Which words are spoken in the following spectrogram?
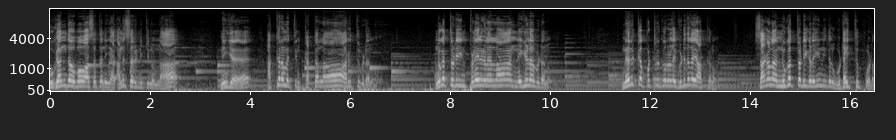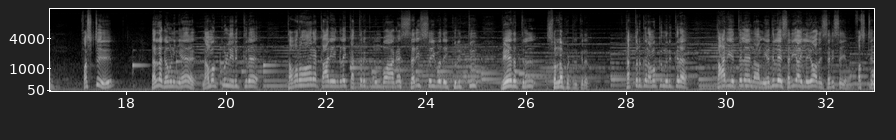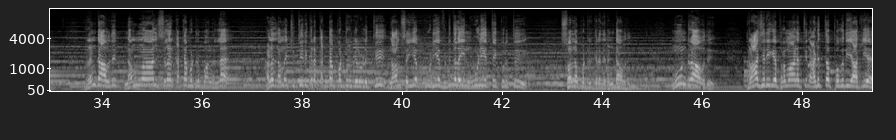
உகந்த உபவாசத்தை நீங்கள் அனுசரணிக்கணும்னா நீங்கள் அக்கிரமத்தின் கட்டெல்லாம் அறுத்து விடணும். நுகத்தொடியின் பிணைல்களெல்லாம் நெகிழ விடணும். நெருக்கப்பட்டிருக்கிறவர்களை விடுதலையாக்கணும். சகல நுகத்தொடிகளையும் நீங்கள் உடைத்து போடணும். ஃபஸ்ட்டு நல்ல கவனிங்க நமக்குள் இருக்கிற தவறான காரியங்களை கத்தருக்கு முன்பாக சரி செய்வதை குறித்து வேதத்தில் சொல்லப்பட்டிருக்கிறது. கத்தருக்கும் நமக்கும் இருக்கிற காரியத்தில் நாம் எதிலே சரியா இல்லையோ அதை சரி செய்யணும். ஃபஸ்ட்டு ரெண்டாவது நம்மால் சிலர் கட்டப்பட்டிருப்பாங்கல்ல? அல்லது நம்மை சுற்றி இருக்கிற கட்டப்பட்டிருக்கிறவர்களுக்கு நாம் செய்யக்கூடிய விடுதலையின் ஊழியத்தை குறித்து சொல்லப்பட்டிருக்கிறது ரெண்டாவது. மூன்றாவது ராஜரிக பிரமாணத்தின் அடுத்த பகுதியாகிய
